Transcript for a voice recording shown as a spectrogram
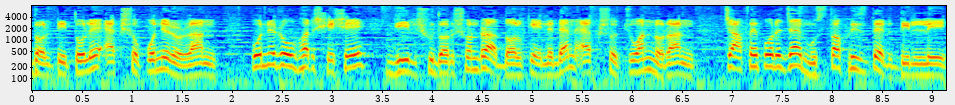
দলটি তোলে একশো পনেরো রান। পনেরো ওভার শেষে গিল সুদর্শনরা দলকে এনে দেন একশো চুয়ান্ন রান। চাপে পড়ে যায় মুস্তাফিজদের দিল্লি।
